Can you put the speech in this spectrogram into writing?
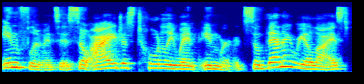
influences. So I just totally went inward. So then I realized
